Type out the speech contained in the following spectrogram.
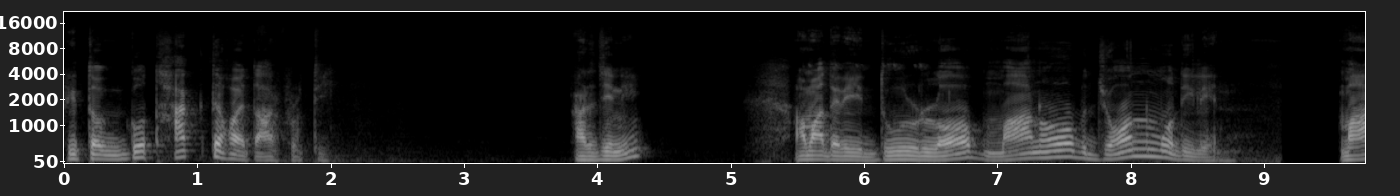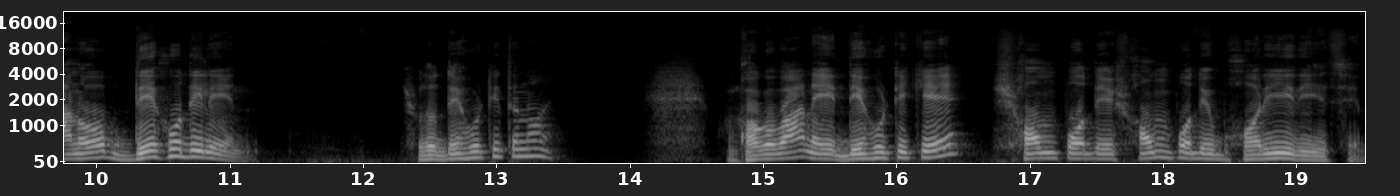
কৃতজ্ঞ থাকতে হয় তার প্রতি। আর যিনি আমাদের এই দুর্লভ মানব জন্ম দিলেন মানব দেহ দিলেন। শুধু দেহটিতে নয়, ভগবান এই দেহটিকে সম্পদে সম্পদে ভরিয়ে দিয়েছেন।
